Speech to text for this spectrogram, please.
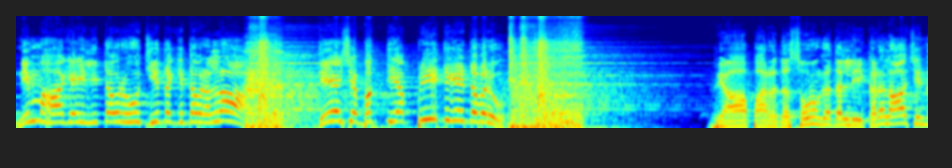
ನಿಮ್ಮ ಹಾಗೆ ಇಲ್ಲಿದ್ದವರು ಜೀತಕ್ಕಿದ್ದವರಲ್ಲ. ದೇಶಭಕ್ತಿಯ ಪ್ರೀತಿಗೆ ಇದ್ದವರು. ವ್ಯಾಪಾರದ ಸೋಂಗದಲ್ಲಿ ಕಡಲಾಚೆಯಿಂದ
